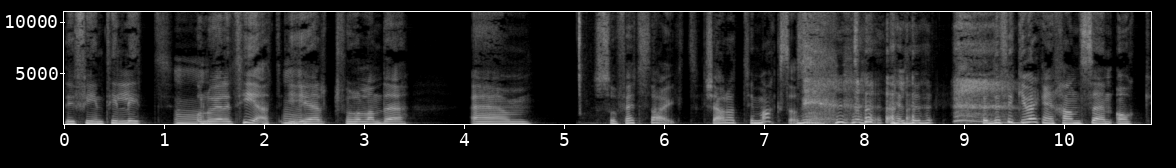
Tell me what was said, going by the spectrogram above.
det är fin tillit och lojalitet i ert förhållande. Ehm, så fett starkt. Shoutout till Max. Alltså. För du fick ju verkligen chansen. Och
